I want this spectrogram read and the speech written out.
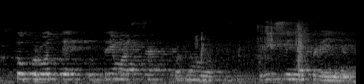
Хто проти? Утримався? Одноголосно. Рішення прийнято.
